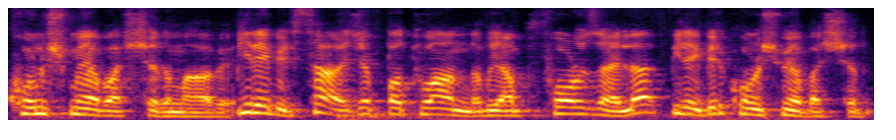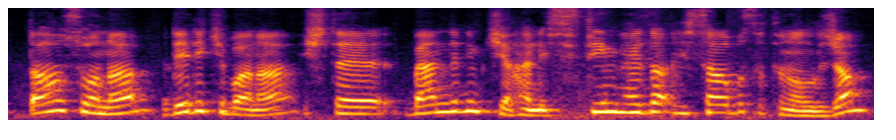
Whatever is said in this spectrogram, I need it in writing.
konuşmaya başladım abi. Birebir sadece Batuhan'la yani Forza'yla birebir konuşmaya başladım. Daha sonra dedi ki bana işte ben dedim ki hani Steam hesa- hesabı satın alacağım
